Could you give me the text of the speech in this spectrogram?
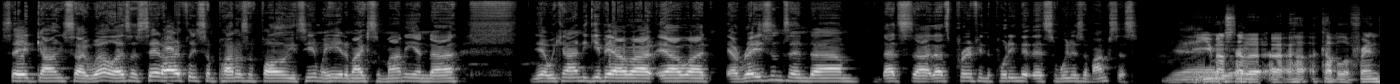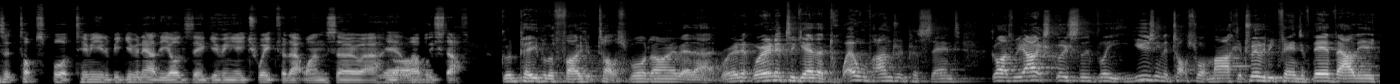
see it going so well. As I said, hopefully some punters are following us in. We're here to make some money, and uh, yeah, we can only give our uh, our uh, our reasons, and um, that's uh, that's proof in the pudding that there's some winners amongst us. Yeah, you must have a, a, a, couple of friends at Top Sport, Timmy, to be giving out the odds they're giving each week for that one. So uh, yeah, lovely stuff. Good people the folk at Top Sport. Don't worry about that. We're in it. We're in it together. Twelve hundred percent. Guys, we are exclusively using the Top Sport markets. Really big fans of their value,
